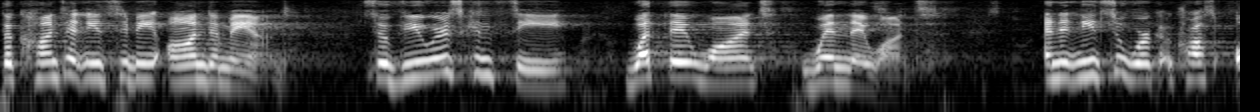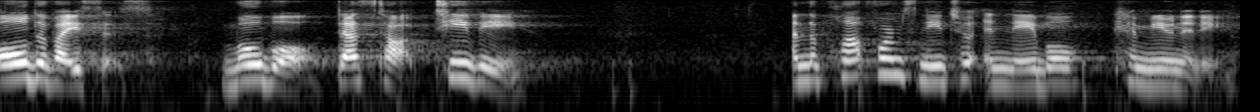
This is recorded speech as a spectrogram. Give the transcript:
The content needs to be on demand so viewers can see what they want when they want. And it needs to work across all devices, mobile, desktop, TV. And the platforms need to enable community.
